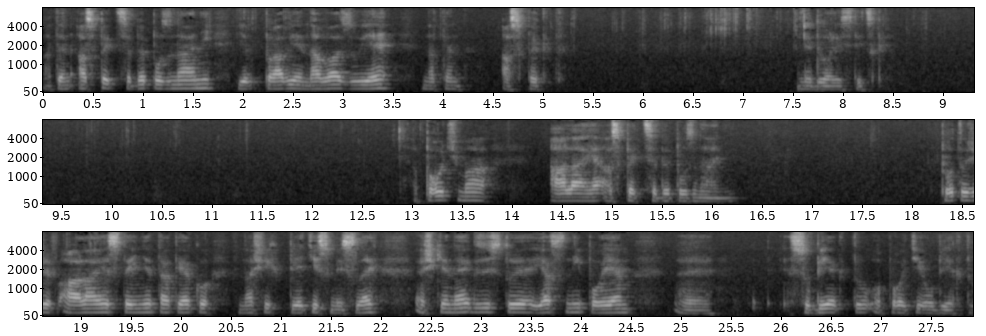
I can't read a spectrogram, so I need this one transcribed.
A ten aspekt sebepoznání je právě navazuje na ten aspekt nedualistický. A proč má alaya aspekt sebepoznání? Protože v ála je stejně tak jako v našich pěti smyslech, ještě neexistuje jasný pojem eh, subjektu oproti objektu.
